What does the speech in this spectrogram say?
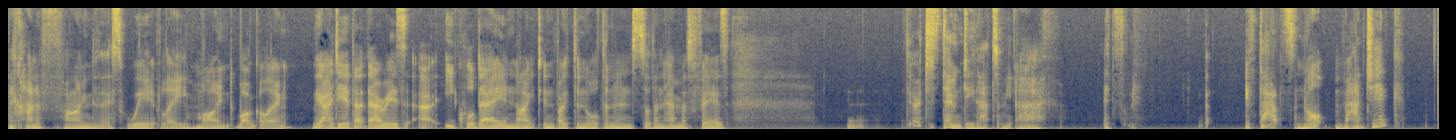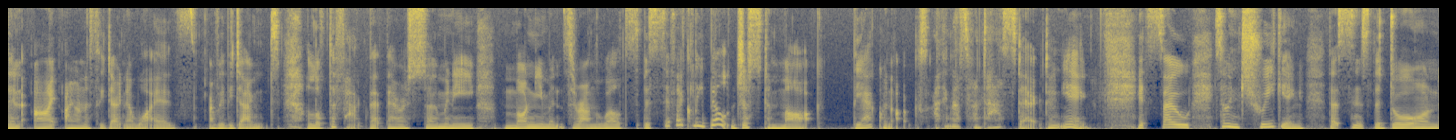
I kind of find this weirdly mind boggling. The idea that there is uh, equal day and night in both the northern and southern hemispheres. Just don't do that to me, Earth. It's if that's not magic, then I, I honestly don't know what is. I really don't. I love the fact that there are so many monuments around the world specifically built just to mark the equinox. I think that's fantastic, don't you? It's so so intriguing that since the dawn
